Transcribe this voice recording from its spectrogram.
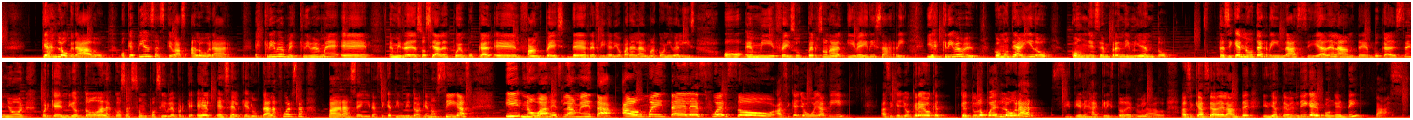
qué has logrado o qué piensas que vas a lograr. Escríbeme, escríbeme eh, en mis redes sociales, puedes buscar el fanpage de Refrigerio para el Alma con Ibeliz o en mi Facebook personal, Ibeirizarri, y escríbeme cómo te ha ido con ese emprendimiento. Así que no te rindas, sigue adelante, busca al Señor, porque en Dios todas las cosas son posibles, porque Él es el que nos da la fuerza para seguir. Así que te invito a que nos sigas y no bajes la meta, aumenta el esfuerzo. Así que yo voy a ti, así que yo creo que, que tú lo puedes lograr si tienes a Cristo de tu lado. Así que hacia adelante y Dios te bendiga y ponga en ti paz.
